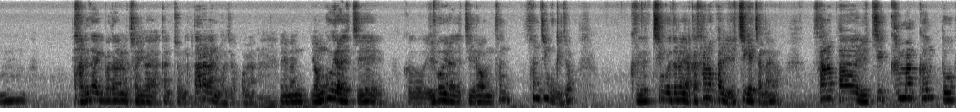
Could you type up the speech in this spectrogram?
음, 다르다기보다는 저희가 약간 좀 음. 따라가는 거죠. 보면 음. 왜냐면 영국이랄지 그 일본이랄지 이런 선, 선진국이죠. 그 친구들은 약간 산업화를 일찍 했잖아요. 산업화 일찍 한 만큼 또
